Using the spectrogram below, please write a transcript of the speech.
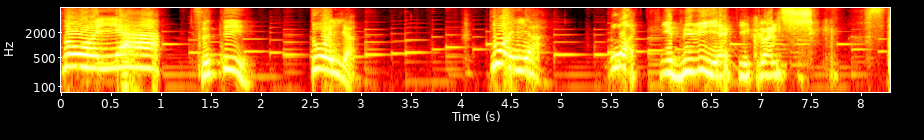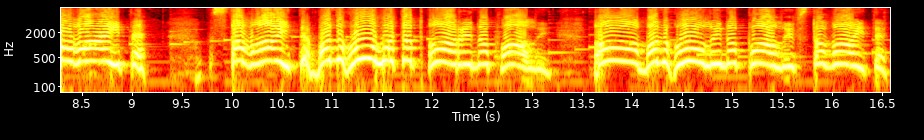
Толя! Це ти! Толя! Толя! От і диви, які крольчики! Вставайте! Вставайте! Монголо татари напали! А, монголи напали! Вставайте!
